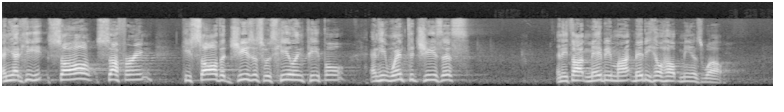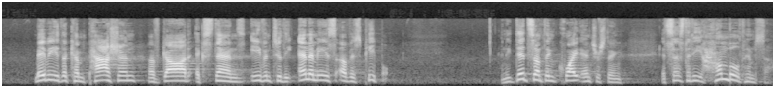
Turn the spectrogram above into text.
And yet he saw suffering. He saw that Jesus was healing people. And he went to Jesus and he thought, maybe, my, maybe he'll help me as well. Maybe the compassion of God extends even to the enemies of his people. And he did something quite interesting. It says that he humbled himself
